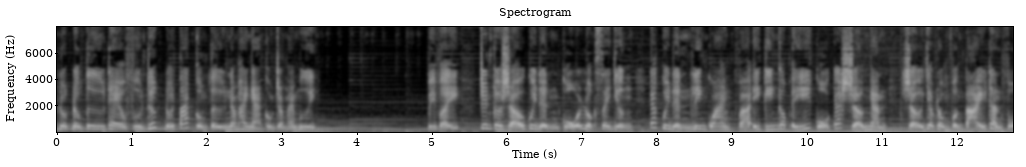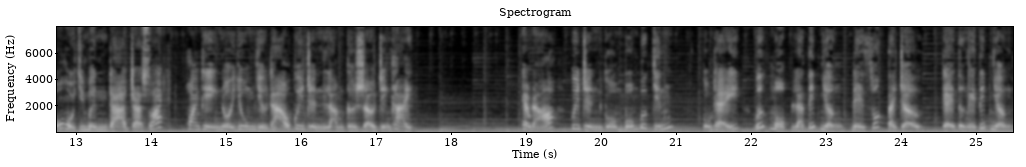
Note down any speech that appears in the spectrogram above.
luật đầu tư theo phương thức đối tác công tư năm 2020. Vì vậy, trên cơ sở quy định của luật xây dựng, các quy định liên quan và ý kiến góp ý của các sở ngành, Sở Giao thông Vận tải thành phố Hồ Chí Minh đã trà soát, hoàn thiện nội dung dự thảo quy trình làm cơ sở triển khai, theo đó, quy trình gồm 4 bước chính. Cụ thể, bước 1 là tiếp nhận, đề xuất tài trợ. Kể từ ngày tiếp nhận,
